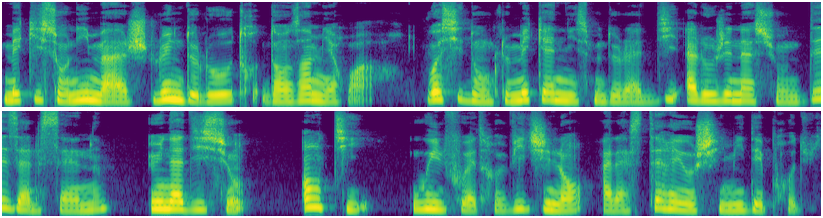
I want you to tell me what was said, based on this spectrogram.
mais qui sont l'image l'une de l'autre dans un miroir. Voici donc le mécanisme de la dihalogénation des alcènes, une addition anti où il faut être vigilant à la stéréochimie des produits.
